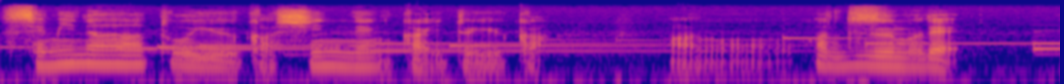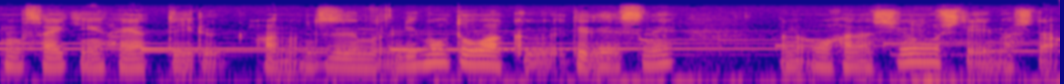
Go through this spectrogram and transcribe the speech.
セミナーというか新年会というかあの、まあ、Zoom でもう最近流行っているあの Zoom リモートワークでですねあのお話をしていました。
